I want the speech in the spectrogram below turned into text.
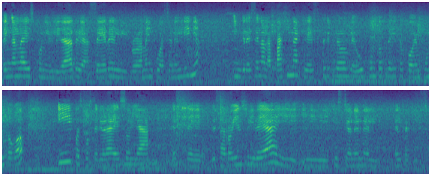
tengan la disponibilidad de hacer el programa de incubación en línea, ingresen a la página que es www.creditojoven.gov y pues posterior a eso ya este, desarrollen su idea y, y gestionen el, el recurso.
